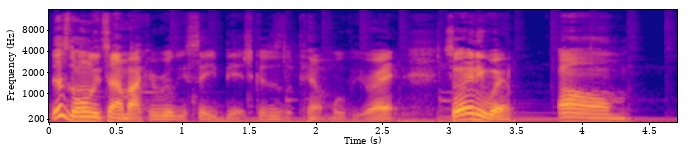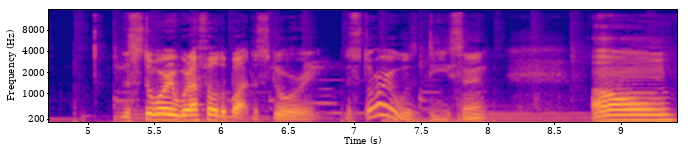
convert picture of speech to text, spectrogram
This is the only time I can really say bitch because it's a pimp movie, right? So anyway, um, the story, what I felt about the story, the story was decent. Um,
